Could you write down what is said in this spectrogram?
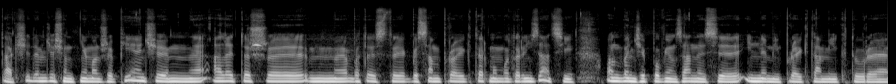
Tak, 70 niemalże 5, em, ale też, bo to jest jakby sam projekt termomodernizacji, on będzie powiązany z innymi projektami, które,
